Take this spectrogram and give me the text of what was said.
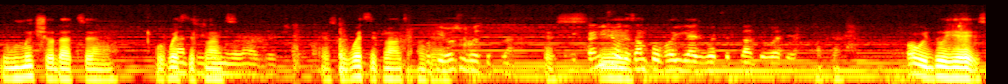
we make sure that um, we wet the Plant plant. is doing well average. Yes, we wet the plant and Okay, also where's the plant? yes. Can you show the- the example of how you guys wet the plant over here? Okay. What we do here is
